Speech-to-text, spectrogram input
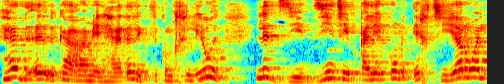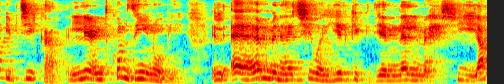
هاد الكراميل هذا اللي قلت لكم خليوه للتزيين التزيين تيبقى لكم الاختيار والابتكار اللي عندكم زينوا به. الأهم من هادشي وهي الكيك ديالنا المحشية.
